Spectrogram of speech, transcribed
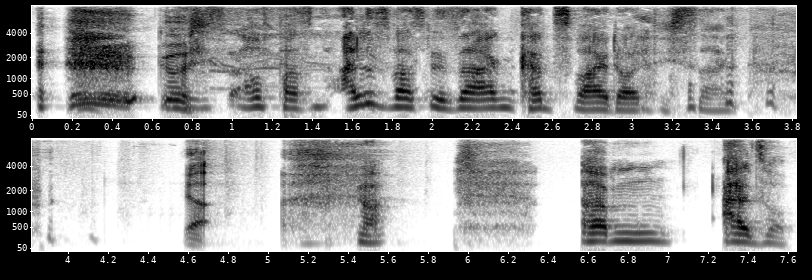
Gut. aufpassen. Alles, was wir sagen, kann zweideutig sein. Ja. Ja. Ähm, also,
